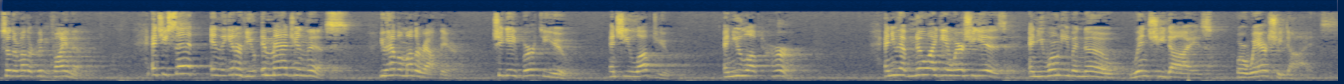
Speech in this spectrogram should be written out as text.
so their mother couldn't find them. And she said in the interview, Imagine this. You have a mother out there. She gave birth to you, and she loved you, and you loved her. And you have no idea where she is, and you won't even know when she dies or where she dies.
